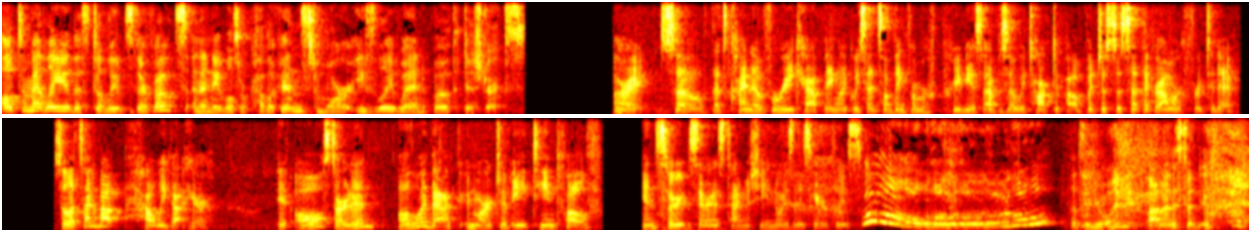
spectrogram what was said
Ultimately, this dilutes their votes and enables Republicans to more easily win both districts. All right, so that's kind of recapping, like we said, something from a previous episode we talked about, but just to set the groundwork for today. So let's talk about how we got here. It all started all the way back in March of 1812. Insert Sarah's time machine noises here, please. That's a new one. Wow, that is a new. I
